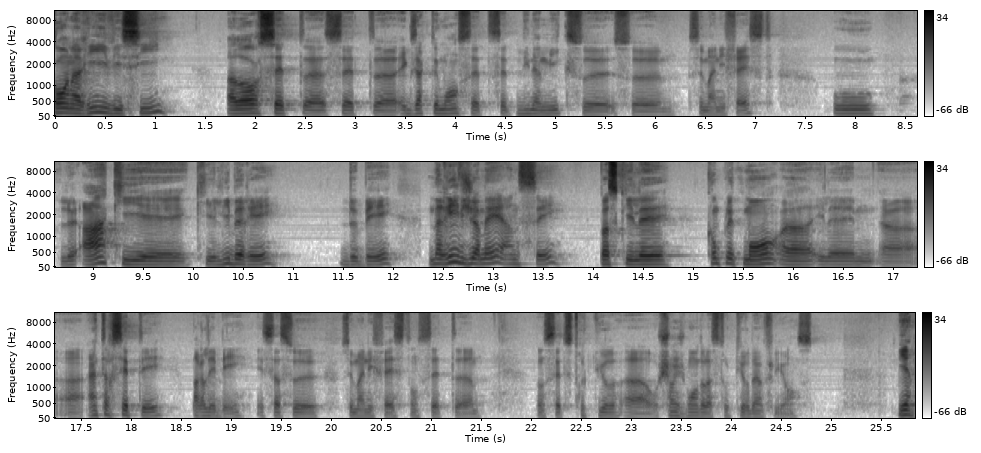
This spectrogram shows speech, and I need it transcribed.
quand on arrive ici, alors cette, cette, exactement cette, dynamique se, manifeste, où le A qui est, libéré de B n'arrive jamais à un C parce qu'il est complètement est, intercepté par les B. Et ça se, manifeste dans cette, euh, structure, euh, au changement de la structure d'influence. Bien,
